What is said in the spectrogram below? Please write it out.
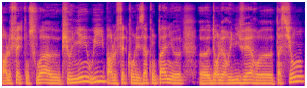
par le fait qu'on soit euh, pionnier, oui, par le fait qu'on les accompagne euh, dans leur univers passion,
